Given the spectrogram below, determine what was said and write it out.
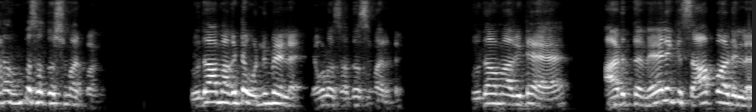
ஆனா ரொம்ப சந்தோஷமா இருப்பாங்க. சுதாமா கிட்ட ஒண்ணுமே இல்ல. எவ்வளவு சந்தோஷமா இருக்கு சுதாமா கிட்ட அடுத்த வேலைக்கு சாப்பாடு இல்ல.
